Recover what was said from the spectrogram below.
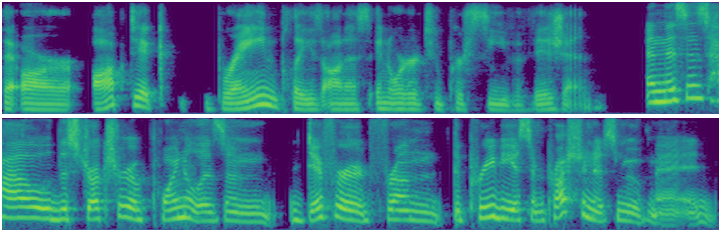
that our optic brain plays on us in order to perceive vision. And this is how the structure of pointillism differed from the previous Impressionist movement.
